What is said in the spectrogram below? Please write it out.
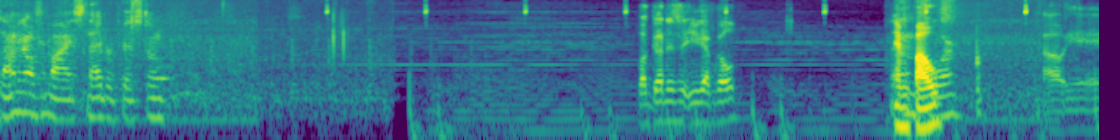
Now I'm going for my sniper pistol. What gun is it you have gold? And both. Oh yeah.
